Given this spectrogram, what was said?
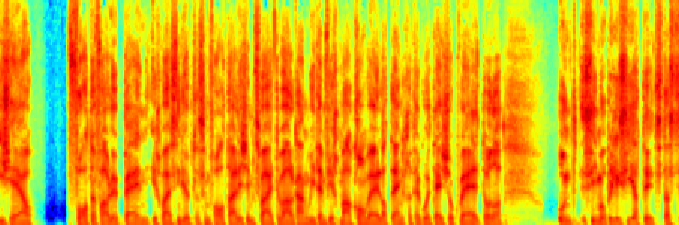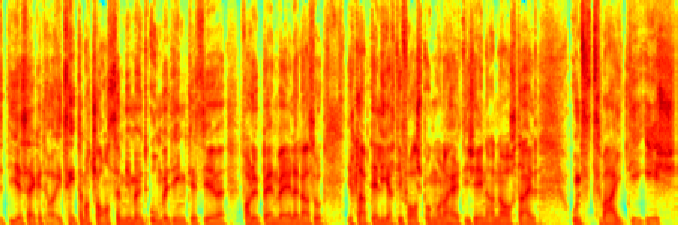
ist er vor der Frau Le Pen. Ich weiß nicht, ob das ein Vorteil ist im zweiten Wahlgang, wie dann vielleicht Macron-Wähler denken, der gut, ist schon gewählt, oder? Und sie mobilisiert jetzt, dass die sagen, oh, jetzt hätten wir die Chance, wir müssen unbedingt jetzt die Frau Le Pen wählen. Also ich glaube, der leichte Vorsprung, den er hat, ist eher ein Nachteil. Und das Zweite ist,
